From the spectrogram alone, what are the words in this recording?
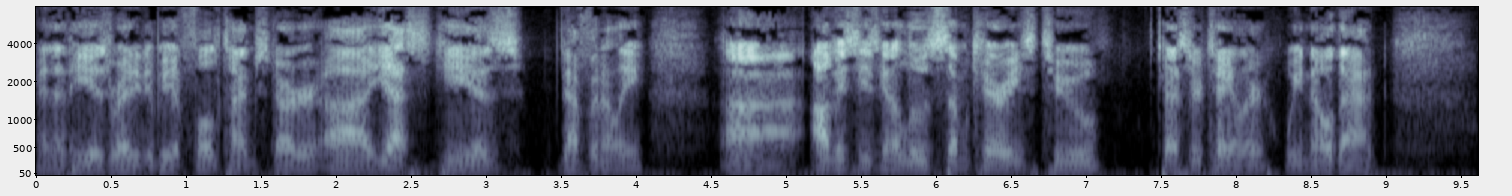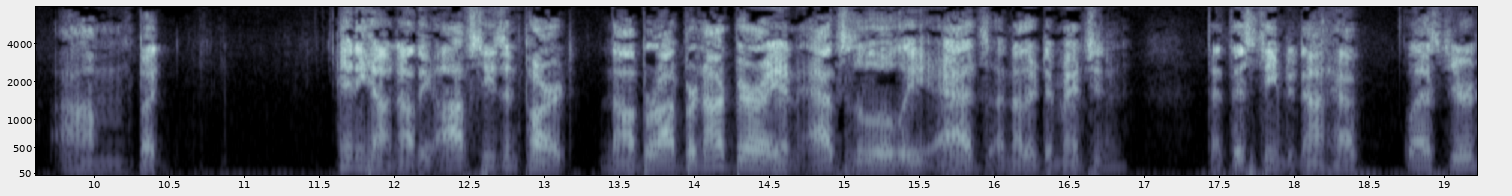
and that he is ready to be a full-time starter. Uh, yes, he is definitely. Uh, obviously, he's going to lose some carries to Chester Taylor. We know that. Um, but anyhow, now the off-season part. Now Bernard Berrian absolutely adds another dimension that this team did not have last year,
